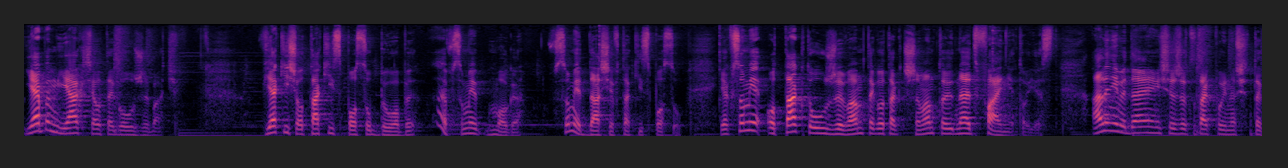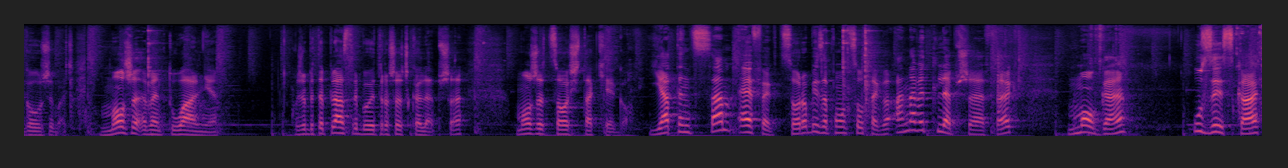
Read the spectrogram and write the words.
ja bym ja chciał tego używać w jakiś o taki sposób byłoby. E, w sumie mogę. W sumie da się w taki sposób. Jak w sumie o tak to używam, tego tak trzymam, to nawet fajnie to jest. Ale nie wydaje mi się, że to tak powinno się tego używać. Może ewentualnie, żeby te plastry były troszeczkę lepsze, może coś takiego. Ja ten sam efekt, co robię za pomocą tego, a nawet lepszy efekt, mogę uzyskać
